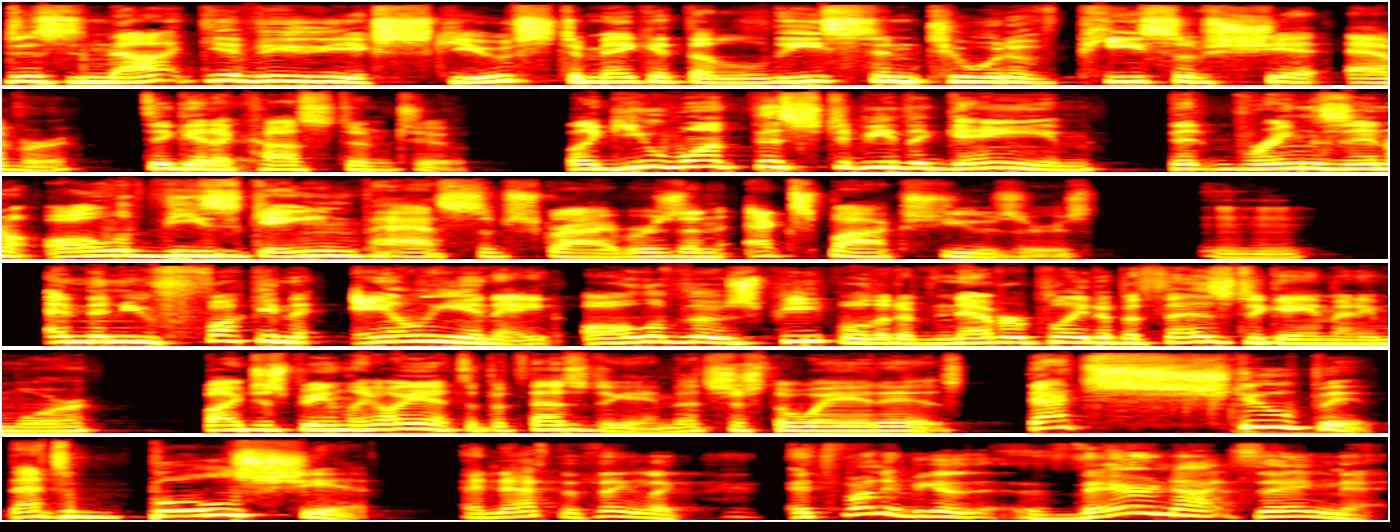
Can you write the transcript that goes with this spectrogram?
does not give you the excuse to make it the least intuitive piece of shit ever to get Yeah. accustomed to. Like you want this to be the game that brings in all of these Game Pass subscribers and Xbox users. Mm-hmm. And then you fucking alienate all of those people that have never played a Bethesda game anymore by just being like, oh yeah, it's a Bethesda game. That's just the way it is. That's stupid. That's bullshit. And that's the thing. Like, it's funny because they're not saying that,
